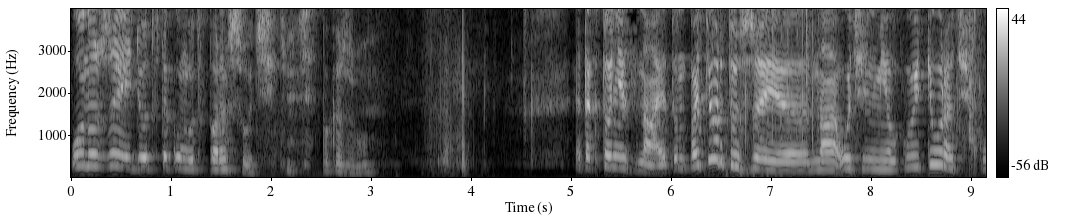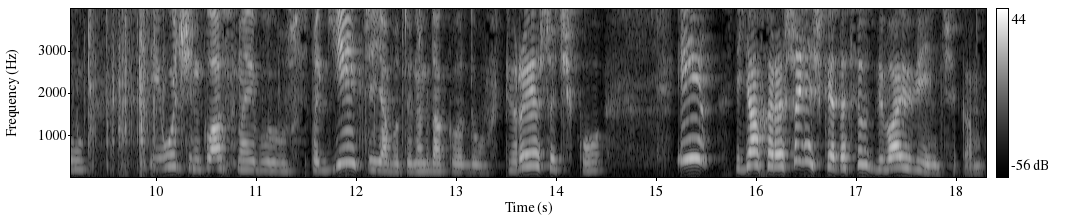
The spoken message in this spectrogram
Он уже идет в таком вот порошочке. Сейчас покажу. Это кто не знает. Он потерт уже э, на очень мелкую терочку. И очень классно его в спагетти. Я вот иногда кладу в пюрешечку. И я хорошенечко это все взбиваю венчиком.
